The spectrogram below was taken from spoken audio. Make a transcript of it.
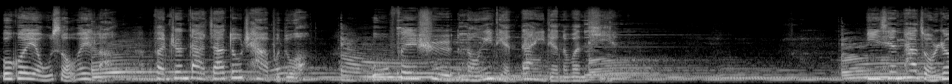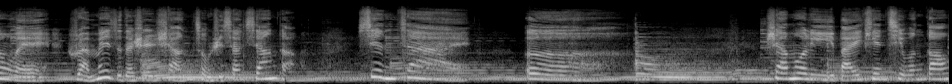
不过也无所谓了，反正大家都差不多，无非是浓一点淡一点的问题。以前他总认为软妹子的身上总是香香的，现在，呃，沙漠里白天气温高，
